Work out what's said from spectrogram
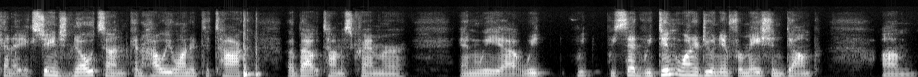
kind of exchanged notes on kind of how we wanted to talk about Thomas Cranmer. And we, uh, we, we, we said we didn't want to do an information dump um,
